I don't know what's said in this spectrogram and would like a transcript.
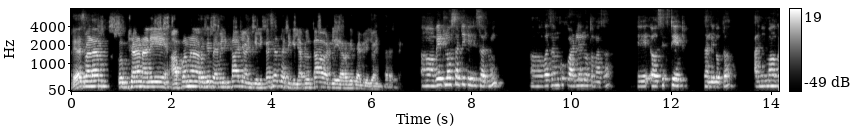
येस मॅडम खूप छान आणि आपण आरोग्य फॅमिली का जॉईन केली? कशासाठी केली? आपल्याला का वाटलं आरोग्य फॅमिली जॉईन करायला? वेट लॉससाठी केली सर मी. वजन खूप वाढलेलं होतं माझं. ते सिक्स्टी एट झालेलं होतं. आणि मग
